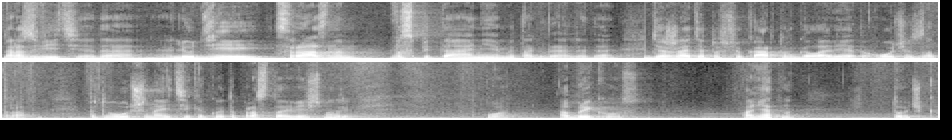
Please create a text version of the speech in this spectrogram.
развития, да, людей с разным воспитанием и так далее. Да. Держать эту всю карту в голове — это очень затратно. Поэтому лучше найти какую-то простую вещь, смотри, вот, абрикос. Понятно? Точка.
